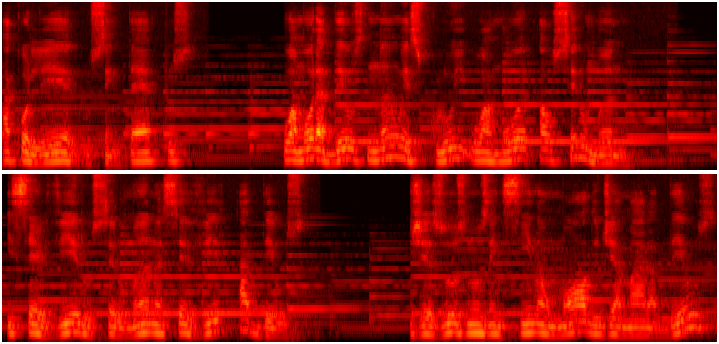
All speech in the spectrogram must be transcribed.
acolher os sem-tetos. O amor a Deus não exclui o amor ao ser humano. E servir o ser humano é servir a Deus. Jesus nos ensina um modo de amar a Deus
